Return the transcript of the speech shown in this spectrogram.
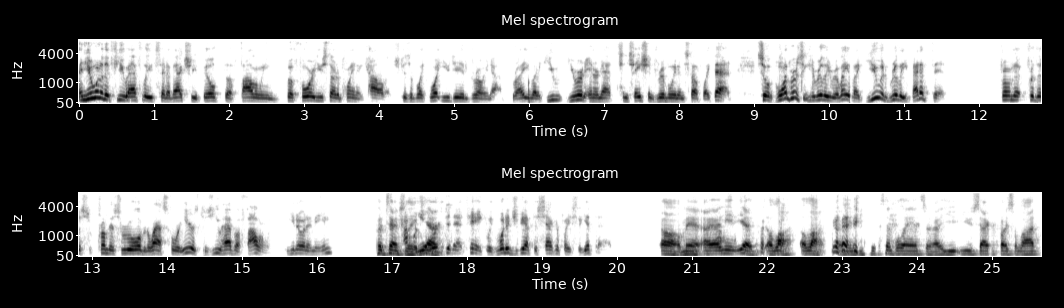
And you're one of the few athletes that have actually built the following before you started playing in college because of like what you did growing up, right? Like you you were an internet sensation dribbling and stuff like that. So if one person can really relate, like you would really benefit from the for this from this rule over the last four years because you have a following. You know what I mean? Potentially. How much yeah. work did that take? Like, what did you have to sacrifice to get that? Oh man, I, I mean, yeah, a lot, a lot. I mean, simple answer. You you sacrifice a lot,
